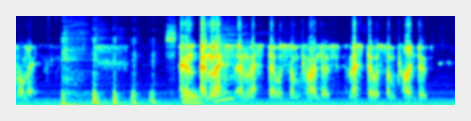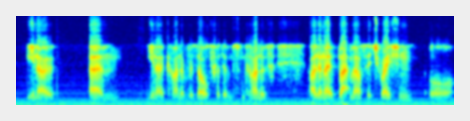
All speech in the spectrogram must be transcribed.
from it. Unless unless there was some kind of unless there was some kind of you know um, you know kind of result for them some kind of I don't know blackmail situation or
